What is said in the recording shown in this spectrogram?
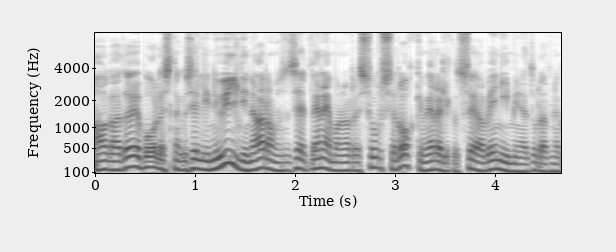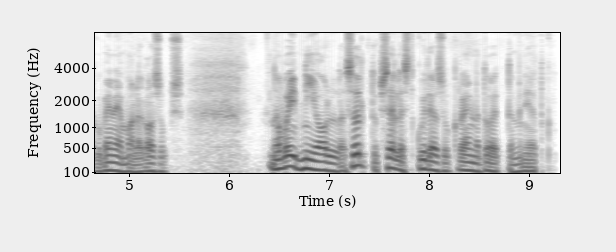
aga tõepoolest nagu selline üldine arvamus on see, et Venemaal on ressursse rohkem, järelikult sõja venimine tuleb nagu Venemaale kasuks. no võib nii olla, sõltub sellest, kuidas Ukraina toetamine jätkub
